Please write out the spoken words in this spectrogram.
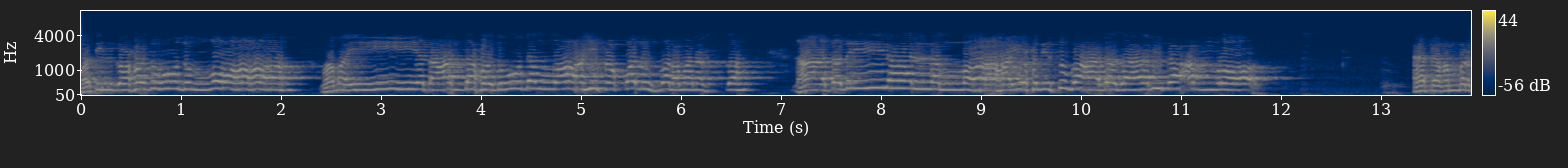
وتلك حدود الله ومن يتعد حدود الله فقد ظلم نفسه لا تدري لعل الله يحدث بعد ذلك امرا اے پیغمبر،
